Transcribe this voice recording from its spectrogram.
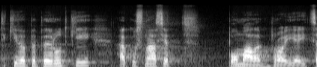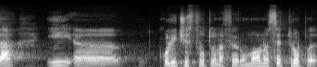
такива пеперутки, ако снасят по-малък брой яйца и а, количеството на феромона се трупа,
